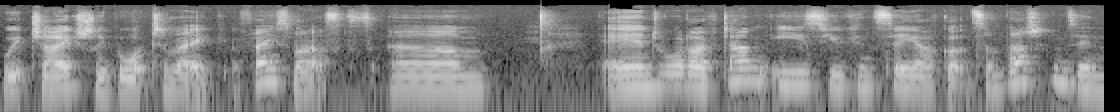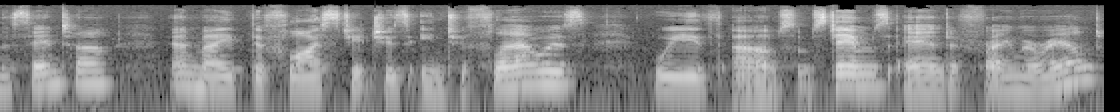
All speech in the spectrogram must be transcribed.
which I actually bought to make face masks. Um, and what I've done is you can see I've got some buttons in the center and made the fly stitches into flowers with um, some stems and a frame around.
